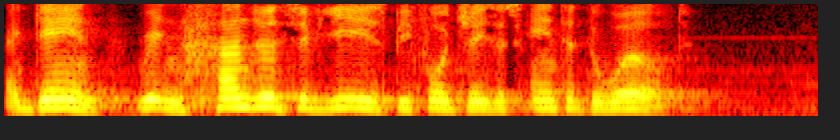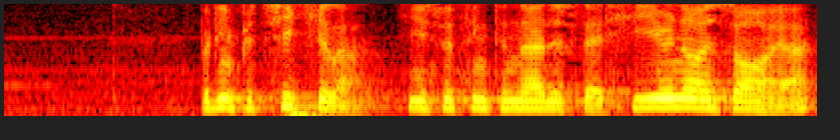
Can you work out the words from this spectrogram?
Again, written hundreds of years before Jesus entered the world. But in particular, here's the thing to notice that here in Isaiah,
